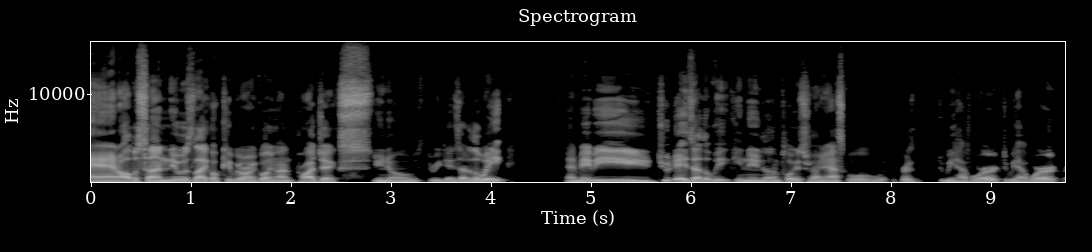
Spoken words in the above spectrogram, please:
And all of a sudden it was like, okay, we were going on projects, you know, three days out of the week and maybe two days out of the week. And you know, employees were trying to ask, well, where, do we have work? Do we have work?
